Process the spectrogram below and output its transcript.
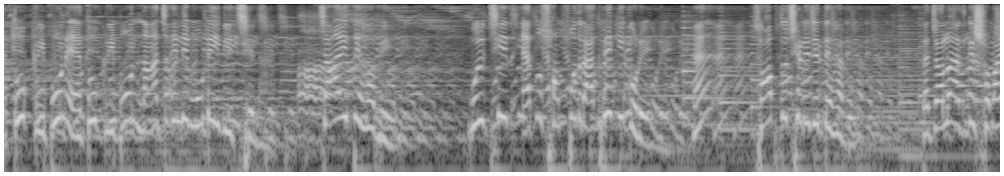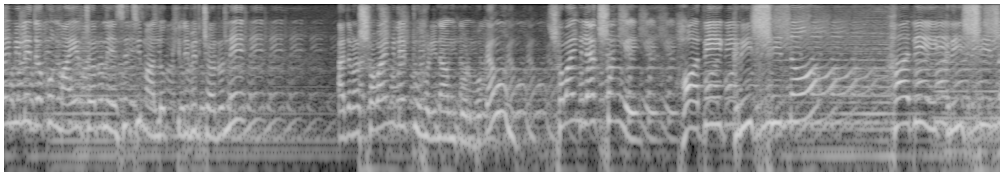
এত কৃপণ এত কৃপণ না চাইলে মোটেই দিচ্ছে না। চাইতে হবে। বলছি এত সম্পদ রাখবে কি করে? হ্যাঁ? সব তো ছেড়ে যেতে হবে। তা চলো আজকে সবাই মিলে যখন মায়ের চরণে এসেছি মা লক্ষ্মী দেবীর চরণে আজ আমরা সবাই মিলে একটু হরিনাম করব কেমন? সবাই মিলে একসঙ্গে। হরে কৃষ্ণ হরে কৃষ্ণ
